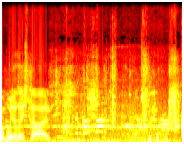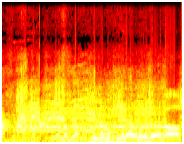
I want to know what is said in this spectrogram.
Naman po siya sa isdaan. Oh,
